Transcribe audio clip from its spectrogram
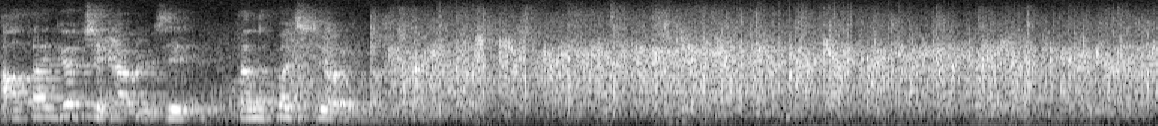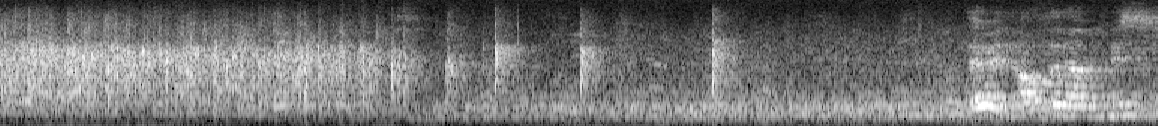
Altan Gökçek abimizi tanıtmak istiyorum. Evet, Altan abimiz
